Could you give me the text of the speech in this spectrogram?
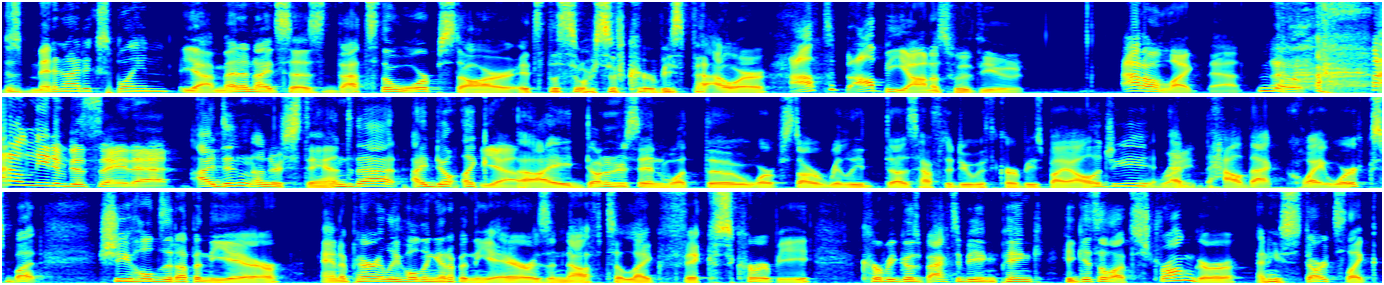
Does Meta Knight explain? Yeah, Meta Knight says that's the warp star. It's the source of Kirby's power. I'll, t- I'll be honest with you. I don't like that. No. I don't need him to say that. I didn't understand that. I don't like. Yeah. I don't understand what the warp star really does have to do with Kirby's biology Right. and how that quite works. But she holds it up in the air, and apparently holding it up in the air is enough to like fix Kirby. Kirby goes back to being pink. He gets a lot stronger, and he starts like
